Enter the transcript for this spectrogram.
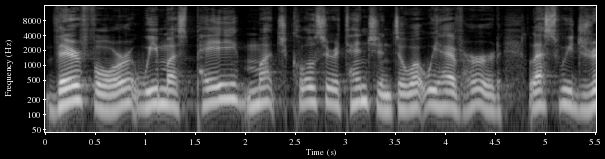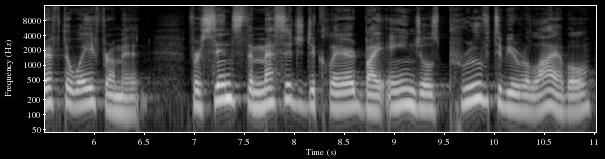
Therefore, we must pay much closer attention to what we have heard, lest we drift away from it. For since the message declared by angels proved to be reliable,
